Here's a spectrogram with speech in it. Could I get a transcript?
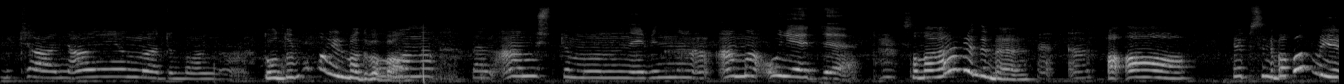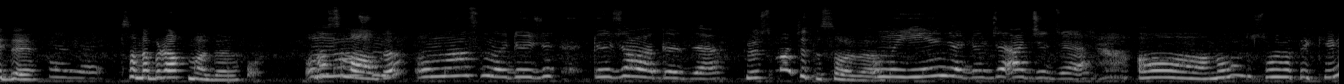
bir tane ayırmadı bana. Dondurma mı ayırmadı baban? Bana ben almıştım onun evine ama o yedi. Sana vermedi mi? Aa, Aa, hepsini baban mı yedi? Evet. Sana bırakmadı. Nasıl Ondan aldı? sonra- Ondan sonra gözü, gözü ağrıdı. Göz mü acıdı sonra? Onu yiyince gözü acıdı. Aa, ne oldu sonra peki?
